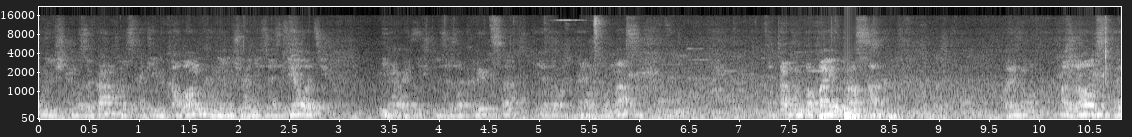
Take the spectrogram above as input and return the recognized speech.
уличный музыкант вот с такими колонками, ничего нельзя сделать, никак от них нельзя закрыться, это вот прямо у нас. Вот так мы попали в просак. Поэтому, пожалуйста,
